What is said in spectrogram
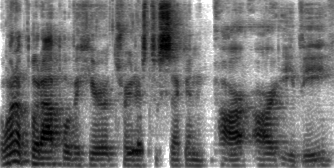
I want to put up over here traders to second R REV.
